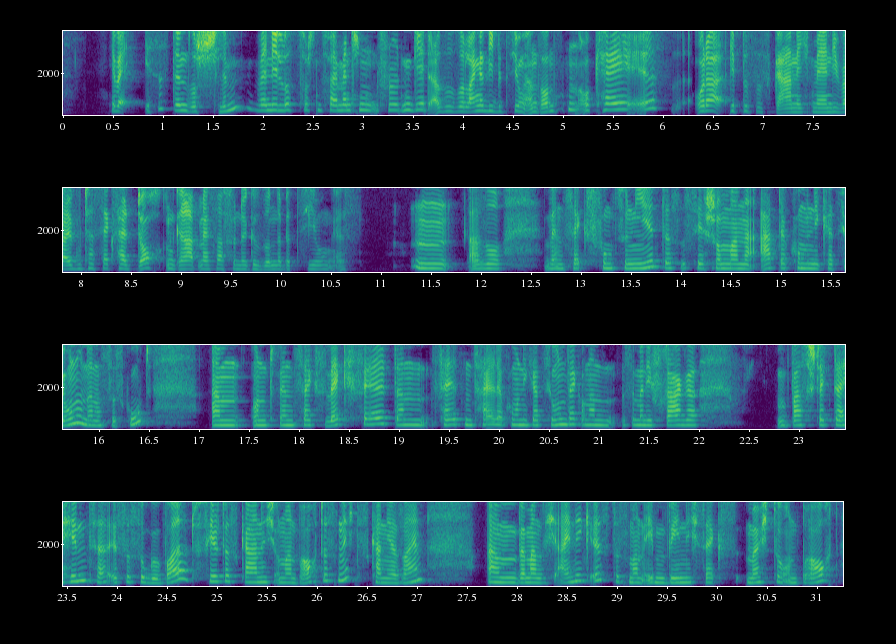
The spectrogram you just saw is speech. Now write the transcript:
Ja, aber ist es denn so schlimm, wenn die Lust zwischen zwei Menschen flöten geht? Also solange die Beziehung ansonsten okay ist? Oder gibt es es gar nicht mehr, weil guter Sex halt doch ein Gradmesser für eine gesunde Beziehung ist? Also wenn Sex funktioniert, das ist ja schon mal eine Art der Kommunikation und dann ist das gut. Ähm, Und wenn Sex wegfällt, dann fällt ein Teil der Kommunikation weg und dann ist immer die Frage, was steckt dahinter? Ist es so gewollt? Fehlt es gar nicht und man braucht es nicht? Das kann ja sein, ähm, wenn man sich einig ist, dass man eben wenig Sex möchte und braucht.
